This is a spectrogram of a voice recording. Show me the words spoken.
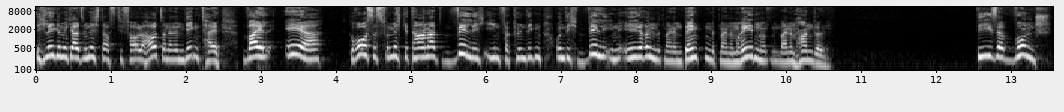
Ich lege mich also nicht auf die faule Haut, sondern im Gegenteil, weil er Großes für mich getan hat, will ich ihn verkündigen und ich will ihn ehren mit meinem Denken, mit meinem Reden und mit meinem Handeln. Dieser Wunsch,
